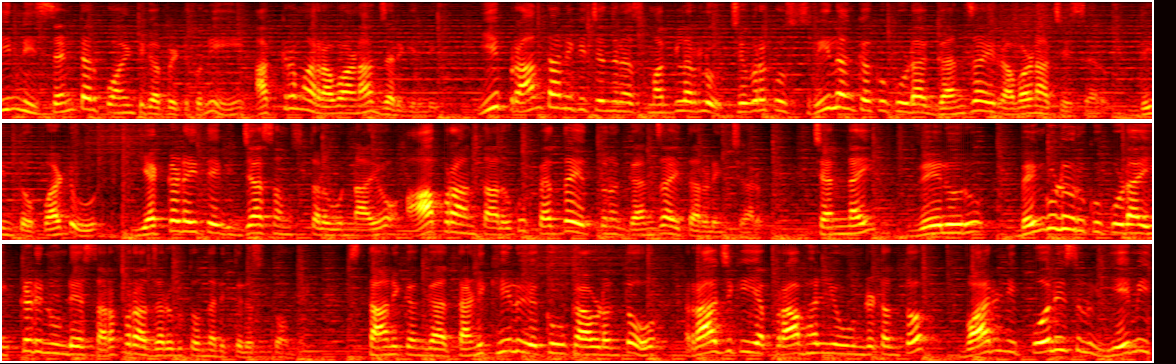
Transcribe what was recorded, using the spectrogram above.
దీన్ని సెంటర్ పాయింట్గా పెట్టుకుని అక్రమ రవాణా జరిగింది. ఈ ప్రాంతానికి చెందిన స్మగ్లర్లు చివరకు శ్రీలంకకు కూడా గంజాయి రవాణా చేశారు. దీంతో పాటు ఎక్కడైతే విద్యా సంస్థలు ఉన్నాయో ఆ ప్రాంతాలకు పెద్ద ఎత్తున గంజాయి తరలించారు. చెన్నై వేలూరు బెంగుళూరుకు కూడా ఇక్కడి నుండే సరఫరా జరుగుతోందని తెలుస్తోంది. స్థానికంగా తనిఖీలు ఎక్కువ కావడంతో రాజకీయ ప్రాబల్యం ఉండటంతో వారిని పోలీసులు ఏమీ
